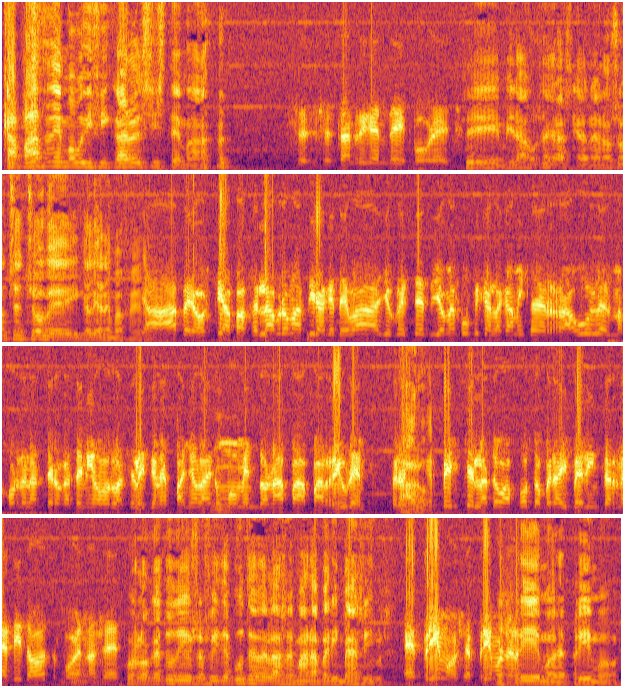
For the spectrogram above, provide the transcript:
capaz de modificar el sistema. Se, se están riendo de pobres. Sí, mira, uns de gràcies, nano. Són xenxove i què li anem a fer? Ya, pero hostia, para hacer la broma, tira que te va, yo qué sé, yo me puedo ficar la camisa de Raúl, el mejor delantero que ha tenido la selección española, en un momento nada para pa riure'n. Pero Claro. que penches la teva foto per ahí per internet y todo, pues no sé. Pues lo que tu dius, el fill de puta de la setmana per imbècils. Es primos, es primos del... primos, els primos.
